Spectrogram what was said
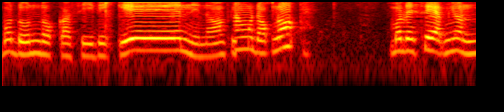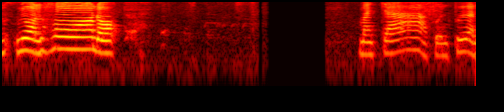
บ่โดนดอกกะสีได้เกินนี่เนาะพี่น้องมาดอกเนาะบ่ได้แซ่บย้อนย้อนห่อดอก มาจ้าเพื่อนเพื่อน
